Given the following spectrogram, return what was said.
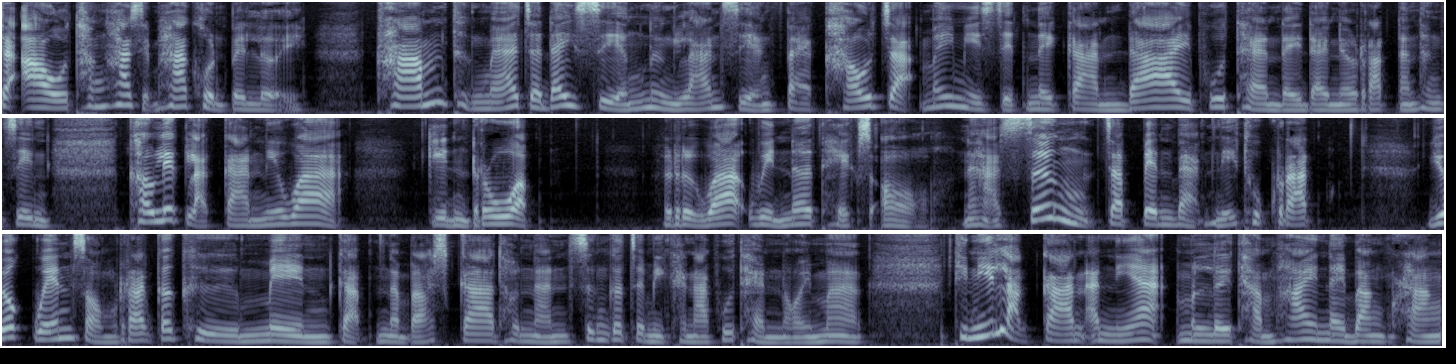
จะเอาทั้ง 55 คนไปเลย ทรัมป์ถึงแม้จะได้เสียง 1 ล้านเสียง แต่เขาจะไม่มีสิทธิ์ในการได้ผู้แทนใด ๆ ในรัฐนั้นทั้งสิ้น เขาเรียกหลักการนี้ว่ากินรวบ หรือว่า winner takes all นะคะซึ่งจะเป็นแบบนี้ทุกรัฐ ยกเว้นสองรัฐก็คือเมนกับเนบราสกาเท่านั้น ซึ่งก็จะมีคณะผู้แทนน้อยมาก ทีนี้หลักการอันนี้มันเลยทำให้ในบางครั้ง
